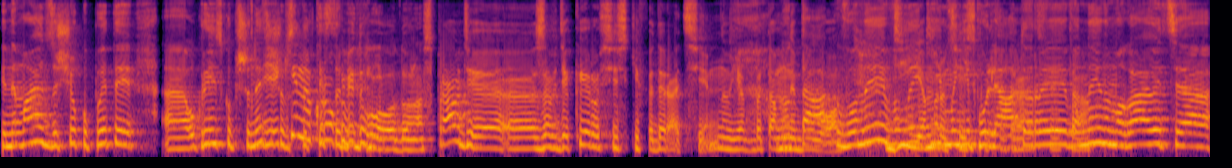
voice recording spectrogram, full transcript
і не мають за що купити е, українську пшеницю, щоб Які на крок собі від хліб. голоду насправді е, завдяки Російській Федерації. Ну якби там Ну, не так, було вони великі маніпулятори, Федерації, так. вони намагаються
